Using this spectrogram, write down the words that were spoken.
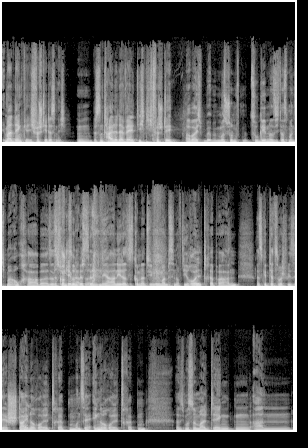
immer denke, ich verstehe das nicht. Mhm. Das sind Teile der Welt, die ich nicht verstehe. Aber ich muss schon zugeben, dass ich das manchmal auch habe. Also es kommt so ein bisschen, ja, nee, das kommt natürlich immer ein bisschen auf die Rolltreppe an. Es gibt ja zum Beispiel sehr steile Rolltreppen und sehr enge Rolltreppen. Also ich muss nur mal denken an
